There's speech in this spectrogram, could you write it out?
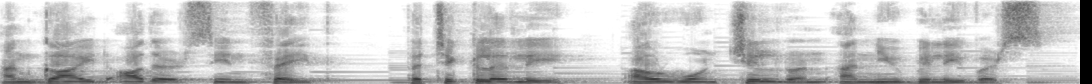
and guide others in faith, particularly our own children and new believers.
